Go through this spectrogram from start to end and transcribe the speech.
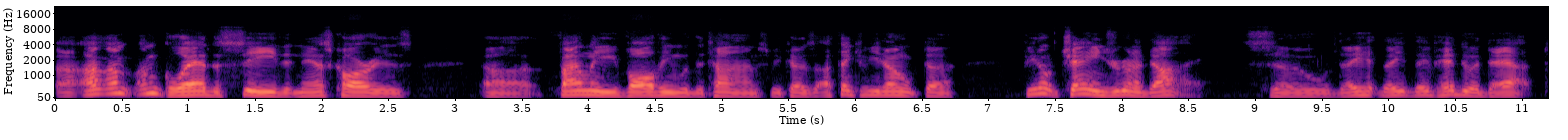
I, I'm I'm glad to see that NASCAR is uh, finally evolving with the times because I think if you don't uh, if you don't change, you're going to die. So they they they've had to adapt,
